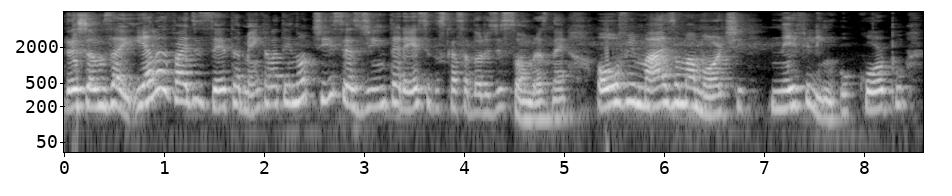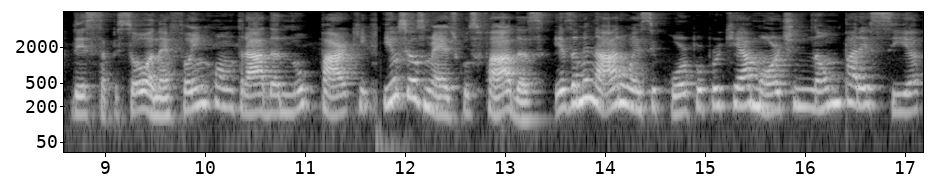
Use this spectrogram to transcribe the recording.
deixamos aí. E ela vai dizer também que ela tem notícias de interesse dos caçadores de sombras, né? Houve mais uma morte Nephilim. O corpo dessa pessoa, né, foi encontrada no parque e os seus médicos fadas examinaram esse corpo porque a morte não parecia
